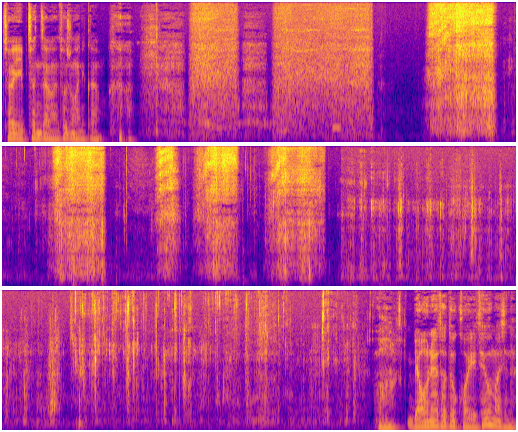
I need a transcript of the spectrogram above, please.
저희 입천장은 소중하니까요 면에서도 거의 새우 맛이 나요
